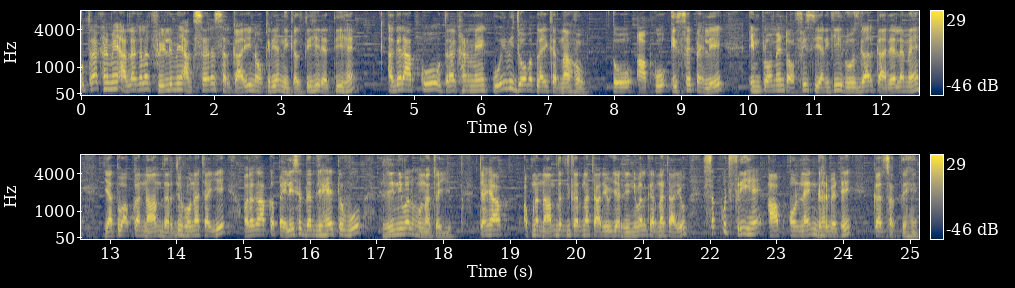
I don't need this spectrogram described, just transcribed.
उत्तराखंड में अलग अलग फ़ील्ड में अक्सर सरकारी नौकरियाँ निकलती ही रहती हैं। अगर आपको उत्तराखंड में कोई भी जॉब अप्लाई करना हो तो आपको इससे पहले एम्प्लॉयमेंट ऑफ़िस यानी कि रोज़गार कार्यालय में या तो आपका नाम दर्ज होना चाहिए और अगर आपका पहले से दर्ज है तो वो रिन्यूअल होना चाहिए। चाहे आप अपना नाम दर्ज करना चाह रहे हो या रिन्यूअल करना चाह रहे हो, सब कुछ फ्री है, आप ऑनलाइन घर बैठे कर सकते हैं।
